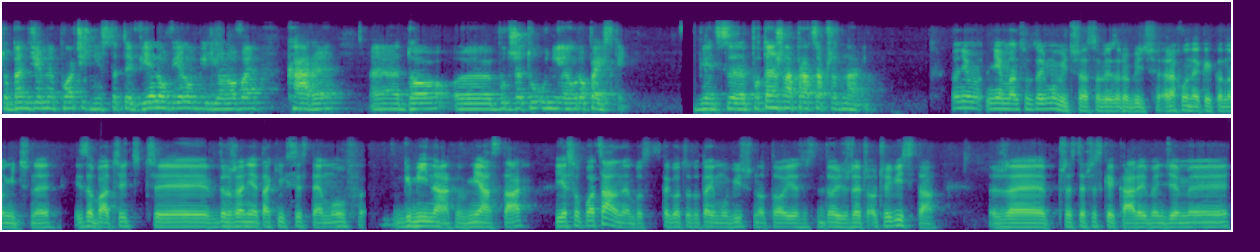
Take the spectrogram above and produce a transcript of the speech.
to będziemy płacić niestety wielo, wielomilionowe kary do e, budżetu Unii Europejskiej. Więc e, potężna praca przed nami. No nie, nie ma co tutaj mówić, trzeba sobie zrobić rachunek ekonomiczny i zobaczyć, czy wdrożenie takich systemów w gminach, w miastach jest opłacalne, bo z tego, co tutaj mówisz, no to jest dość rzecz oczywista, że przez te wszystkie kary będziemy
